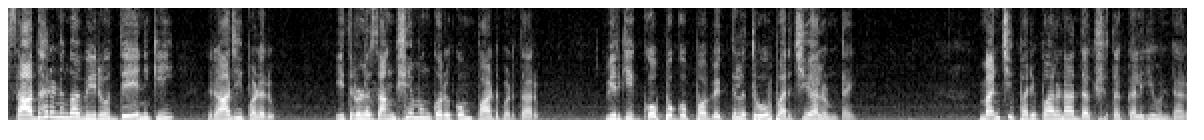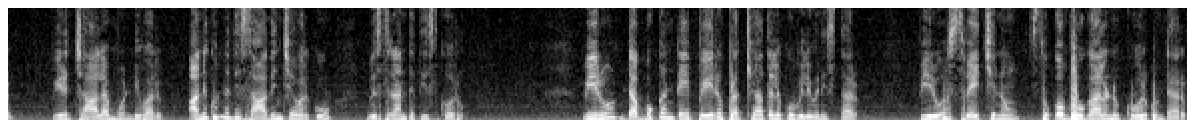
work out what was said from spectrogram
సాధారణంగా వీరు దేనికి రాజీ పడరు. ఇతరుల సంక్షేమం కొరకు పాటుపడతారు. వీరికి గొప్ప గొప్ప వ్యక్తులతో పరిచయాలుంటాయి. మంచి పరిపాలనా దక్షత కలిగి ఉంటారు. వీరు చాలా మొండివారు. అనుకున్నది సాధించే వరకు విశ్రాంతి తీసుకోరు. వీరు డబ్బు కంటే పేరు ప్రఖ్యాతలకు విలువనిస్తారు. వీరు స్వేచ్ఛను సుఖభోగాలను కోరుకుంటారు.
